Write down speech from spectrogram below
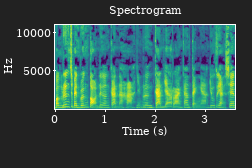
บางเรื่องจะเป็นเรื่องต่อเนื่องกันนะคะ อย่างเรื่องการหย่าร้างการแต่งงาน ยกตัวอย่างเช่น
